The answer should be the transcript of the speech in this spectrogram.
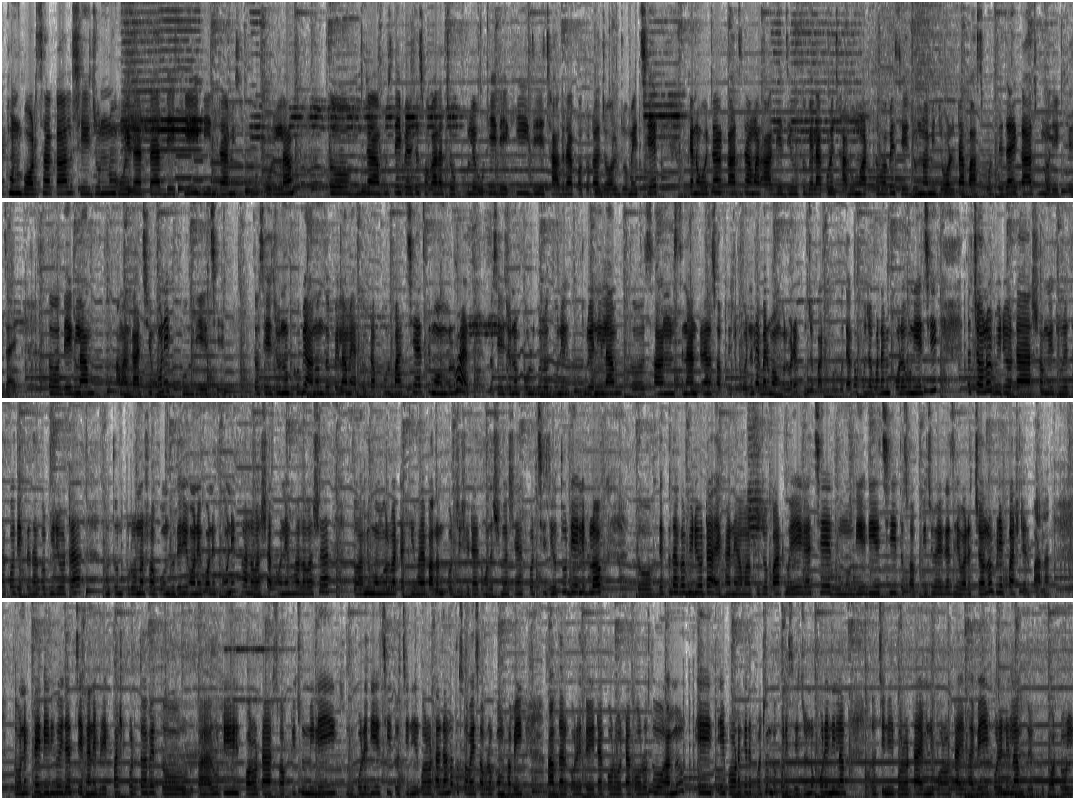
এখন বর্ষাকাল, সেই জন্য ওয়েদারটা দেখেই দিনটা আমি শুরু করলাম। তো যা বুঝতেই পেরেছে, সকালে চোখ খুলে উঠেই দেখি যে ছাদরা কতটা জল জমেছে। কেন ওইটার কাজটা আমার আগে যেহেতু বেলা করে ঝাড়ু মারতে হবে, সেই জন্য আমি জলটা পাস করতে যাই, গাছগুলো দেখতে যাই। তো দেখলাম আমার গাছে অনেক ফুল দিয়েছে। তো সেই জন্য খুবই আনন্দ পেলাম। এতটা ফুল পাচ্ছি আজকে মঙ্গলবার। তো সেই জন্য ফুলগুলো তুলে তুলে নিলাম। তো স্নান স্নান টান সব কিছু করে নিলাম এবার মঙ্গলবারে পুজো পাঠ করব। দেখো পুজো পাঠ আমি করেও নিয়েছি। তো চলো ভিডিওটা সঙ্গে জুড়ে থাকো, দেখতে থাকো ভিডিওটা। নতুন পুরনো সব বন্ধুদেরই অনেক অনেক অনেক ভালোবাসা অনেক ভালোবাসা। তো আমি মঙ্গলবারটা কীভাবে পালন করছি সেটাই তোমাদের সঙ্গে শেয়ার করছি। যেহেতু ডেলি ব্লগ তো দেখতে থাকো ভিডিওটা। এখানে আমার পুজো পাঠ হয়ে গেছে, ধুনো দিয়ে দিয়েছি, তো সব কিছু হয়ে গেছে। এবারে চলো ব্রেকফাস্টের পালা। তো অনেকটাই দেরি হয়ে যাচ্ছে, এখানে ব্রেকফাস্ট করতে হবে। তো রুটি, পরোটা সব কিছু মিলেই শুরু করে দিয়েছি। তো চিনির পরোটা জানো তো, সবাই সব রকমভাবেই আবদার করে, তো এটা করো, ওটা করো। তো আমিও এই এই পরোটা খেতে পছন্দ করি, সেই জন্য করে নিলাম। তো চিনির পরোটা, এমনি পরোটা এভাবেই করে নিলাম। তো একটু পটল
